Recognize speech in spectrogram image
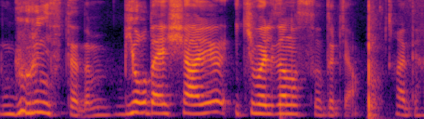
görün istedim. Bir oda eşyayı iki valize nasıl sığdıracağım? Hadi.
